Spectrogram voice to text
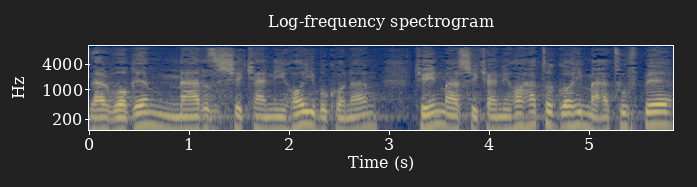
در واقع مرز شکنی هایی بکنن که این مرز شکنی ها حتی گاهی معطوف به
